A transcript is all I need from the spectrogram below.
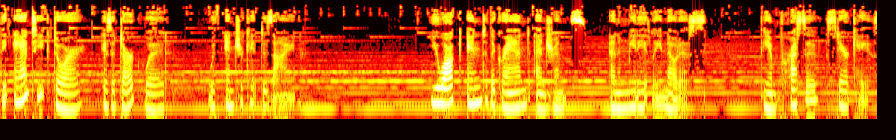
The antique door is a dark wood with intricate design. You walk into the grand entrance and immediately notice the impressive staircase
